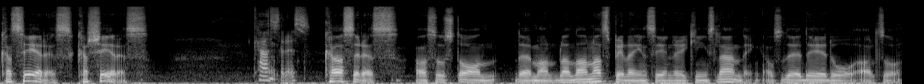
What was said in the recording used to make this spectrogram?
Caceres, Caceres, Cáceres. Caceres, alltså stan där man bland annat spelar in scener i Kings Landing. Alltså det, det är då alltså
